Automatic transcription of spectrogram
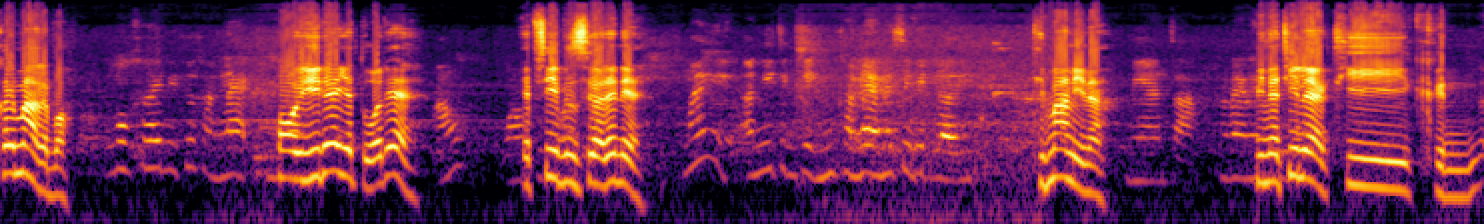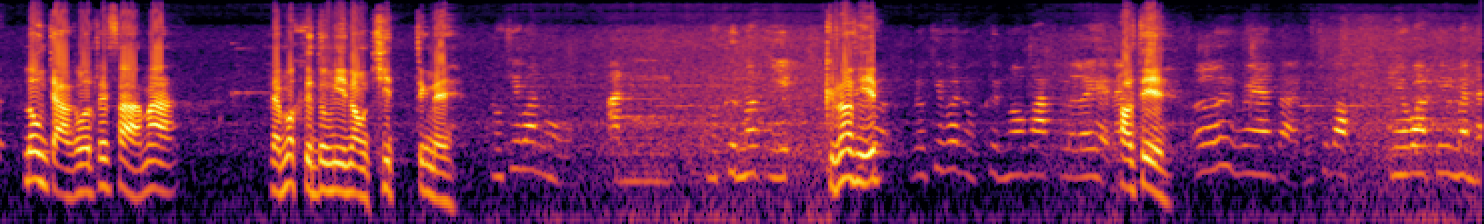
เคยมาเลยบ่โมเคยนี่คือครั้งแรกพออีเด้อย่าตัวเด้เอ้าว้าว FC เป็นเสือได้เนี่ยไม่อันนี้จริงๆครั้งแรกในชีวิตเลยที่มานี่นะเมียจ้ะครั้งแรกวินาทีแรกที่ขึ้นลงจากรถไฟฟ้ามา แล้วเมื่อคืนตรงนี้น้องคิดจังไดหนูคิดว่าหนูอันหนูขึ้นมาพิษขึ้นมาผิดหนูคิดว่าหนูขึ้นมาวัดเลยเห็นไหมเอาติเออแม่จ้ะหนูคิดว่าแม่วัดนี่มันไหน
